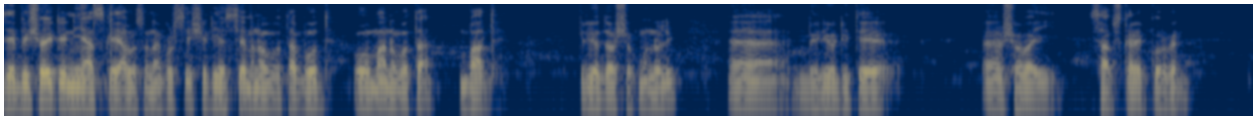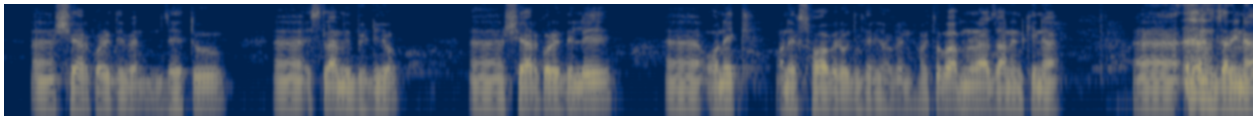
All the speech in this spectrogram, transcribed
যে বিষয়টি নিয়ে আজকে আলোচনা করছি, সেটি হচ্ছে মানবতা বোধ ও মানবতাবাদ প্রিয় দর্শক মণ্ডলী ভিডিওটিতে সবাই সাবস্ক্রাইব করবেন শেয়ার করে দিবেন। যেহেতু ইসলামী ভিডিও শেয়ার করে দিলে অনেক অনেক স্বভাবের অধিকারী হবেন। হয়তোবা আপনারা জানেন কি না জানি না।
